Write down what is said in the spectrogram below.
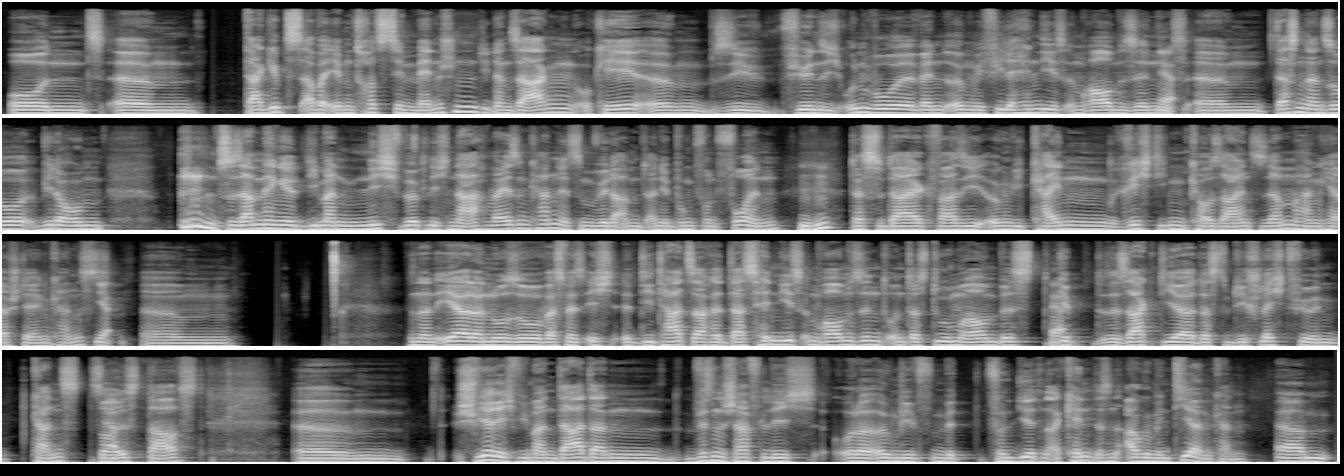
Und ähm, da gibt es aber eben trotzdem Menschen, die dann sagen, okay, ähm, sie fühlen sich unwohl, wenn irgendwie viele Handys im Raum sind. Ja. Ähm, das sind dann so wiederum Zusammenhänge, die man nicht wirklich nachweisen kann. Jetzt sind wir wieder an, an dem Punkt von vorhin, Mhm. dass du da quasi irgendwie keinen richtigen kausalen Zusammenhang herstellen kannst. Ja. Ähm, sondern eher dann nur so, was weiß ich, die Tatsache, dass Handys im Raum sind und dass du im Raum bist, Ja. gibt, sagt dir, dass du dich schlecht fühlen kannst, sollst, darfst. Ähm, schwierig, wie man da dann wissenschaftlich oder irgendwie mit fundierten Erkenntnissen argumentieren kann. Ähm,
